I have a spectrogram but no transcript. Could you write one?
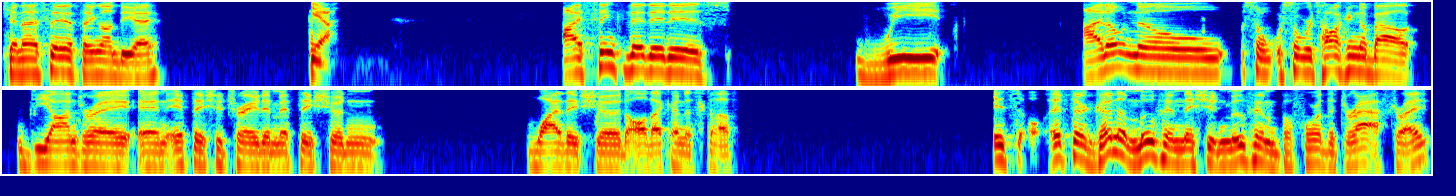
Can I say a thing on Da? Yeah. I think that it is we I don't know so so we're talking about DeAndre and if they should trade him, if they shouldn't, why they should, all that kind of stuff. It's if they're gonna move him, they should move him before the draft, right?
